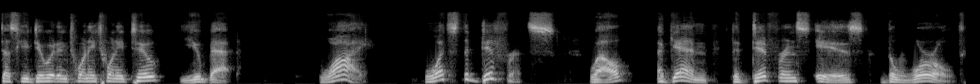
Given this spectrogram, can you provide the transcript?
Does he do it in 2022? You bet. Why? What's the difference? Well, again, the difference is the world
